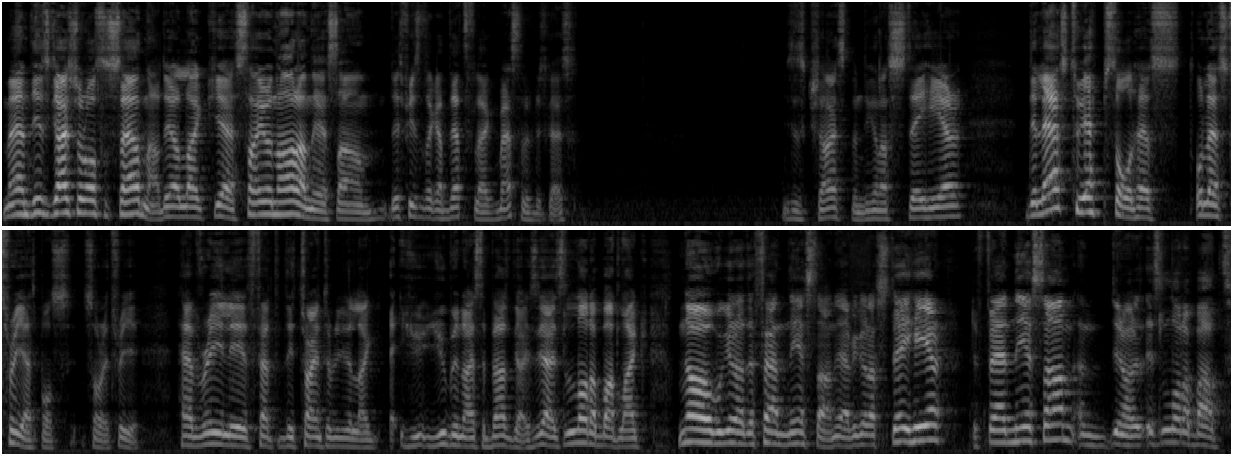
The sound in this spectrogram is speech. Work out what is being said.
Man, these guys are also sad now. They are like, yeah, sayonara Nesan. This feels like a death flag master, these guys. Jesus Christ, man, they're gonna stay here. The last two episodes has, or last three, I suppose, sorry, three, have really felt that they're trying to really like hu- humanize the bad guys. Yeah, it's a lot about like, no, we're gonna defend Nesan. Yeah, we're gonna stay here, defend Nesan, and you know, it's a lot about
